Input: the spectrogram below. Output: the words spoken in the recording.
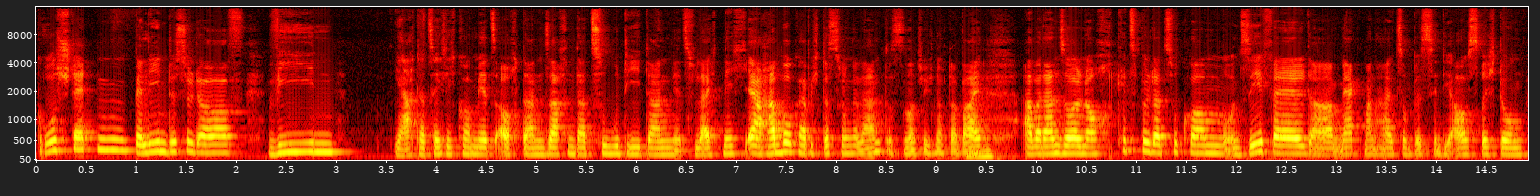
Großstädten, Berlin, Düsseldorf, Wien, ja, tatsächlich kommen jetzt auch dann Sachen dazu, die dann jetzt vielleicht nicht, ja, Hamburg habe ich das schon genannt, das ist natürlich noch dabei, mhm. aber dann soll noch Kitzbühel dazu kommen und Seefeld, da merkt man halt so ein bisschen die Ausrichtung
